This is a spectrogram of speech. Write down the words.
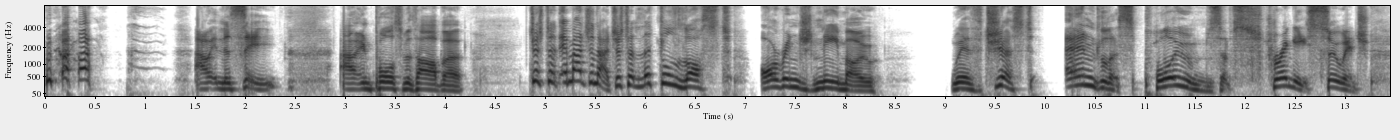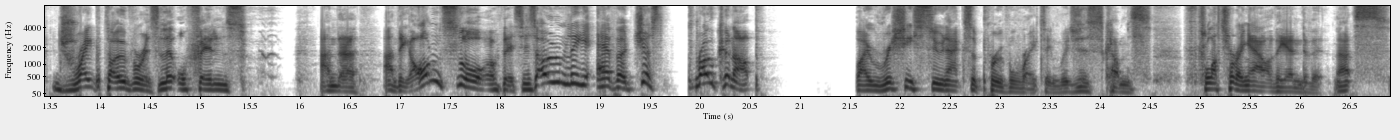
out in the sea, out in Portsmouth Harbour. Just a, imagine that, just a little lost orange Nemo with just endless plumes of stringy sewage draped over his little fins. And the and the onslaught of this is only ever just broken up by Rishi Sunak's approval rating, which just comes fluttering out at the end of it. That's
